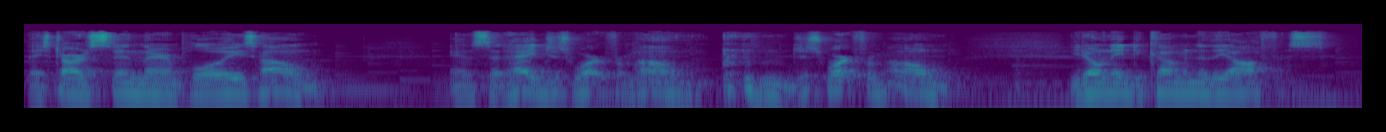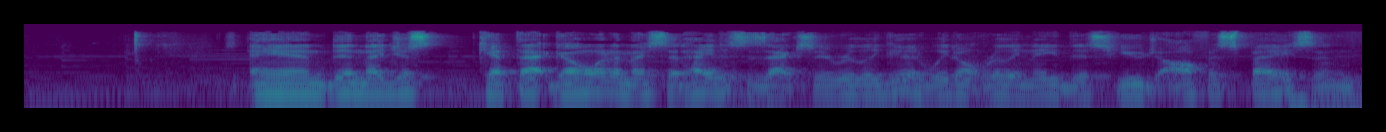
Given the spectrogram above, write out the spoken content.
they started sending their employees home and said, "Hey, just work from home. just work from home. You don't need to come into the office." And then they just kept that going and they said, hey, this is actually really good. We don't really need this huge office space and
